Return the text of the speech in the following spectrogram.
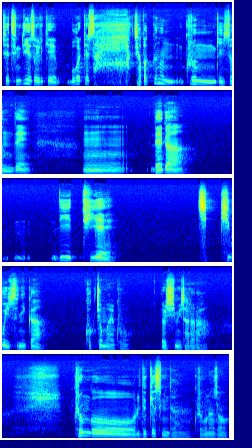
제 등 뒤에서 이렇게 뭐가 이렇게 싹 잡아 끄는 그런 게 있었는데 음 내가 네 뒤에 지키고 있으니까 걱정 말고 열심히 살아라. 그런 거를 느꼈습니다. 그러고 나서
